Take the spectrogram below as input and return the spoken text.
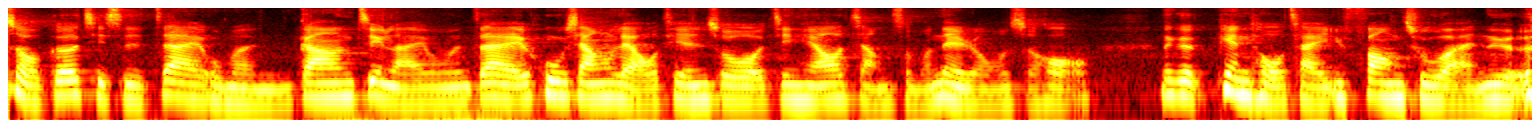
这首歌其实，在我们刚刚进来，我们在互相聊天说今天要讲什么内容的时候，那个片头才一放出来，那个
